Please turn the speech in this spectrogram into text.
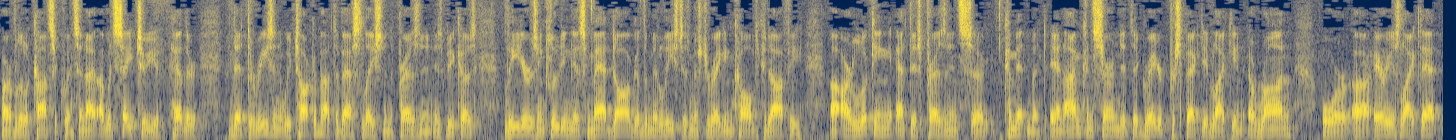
are of little consequence. And I, I would say to you, Heather, that the reason that we talk about the vacillation of the president is because leaders, including this mad dog of the Middle East, as Mr. Reagan called Gaddafi, uh, are looking at this president's uh, commitment. And I'm concerned that the greater perspective, like in Iran or uh, areas like that,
